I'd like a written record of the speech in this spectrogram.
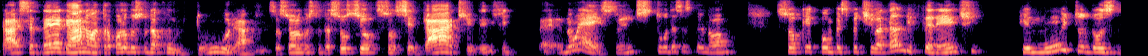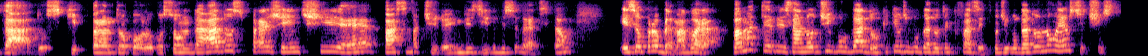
Tá? Essa ideia que, ah, não, antropólogo estuda cultura, sociólogo estuda socio sociedade, enfim, é, não é isso. A gente estuda esses fenômenos, só que com perspectiva tão diferente que muitos dos dados que para antropólogos são dados, para a gente é passa batido, é invisível vice-versa. Então, esse é o problema. Agora, para materializar no divulgador, o que, que o divulgador tem que fazer? Porque o divulgador não é o cientista.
